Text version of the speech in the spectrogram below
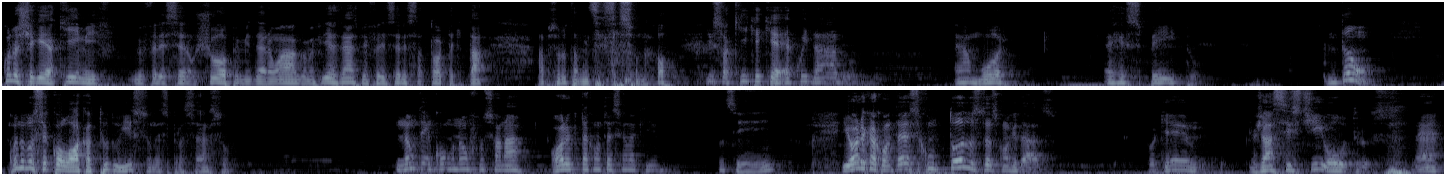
quando eu cheguei aqui, me, me ofereceram chopp, me deram água, me, me ofereceram essa torta que está absolutamente sensacional. Isso aqui, o que, que é? É cuidado, é amor, é respeito. Então, quando você coloca tudo isso nesse processo, não tem como não funcionar. Olha o que está acontecendo aqui. Sim. E olha o que acontece com todos os teus convidados. Porque eu já assisti outros, né?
